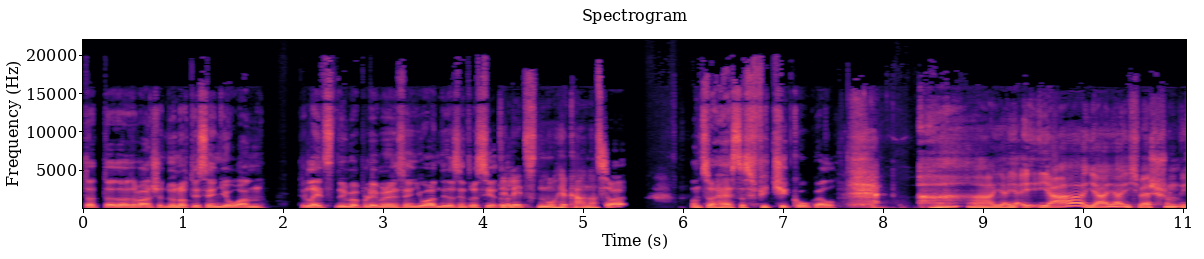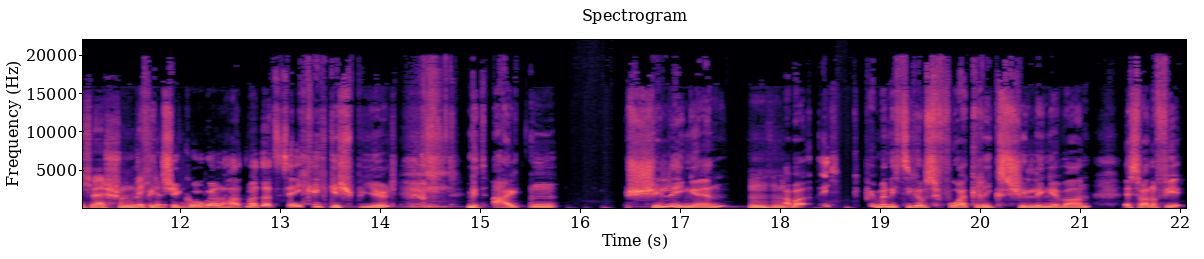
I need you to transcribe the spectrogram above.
da, da, da waren schon nur noch die Senioren, die letzten überbliebenen Senioren, die das interessiert Die hat. letzten Mohikaner. Und zwar, und so heißt das Fidschi Gogol. Ah, ja, ja, ja, ja, ja, ich weiß schon, ich weiß schon, welche. Fidschi Gogol hat man tatsächlich gespielt mit alten Schillingen, Mhm. Aber ich bin mir nicht sicher, ob es Vorkriegsschillinge waren. Es waren auf je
